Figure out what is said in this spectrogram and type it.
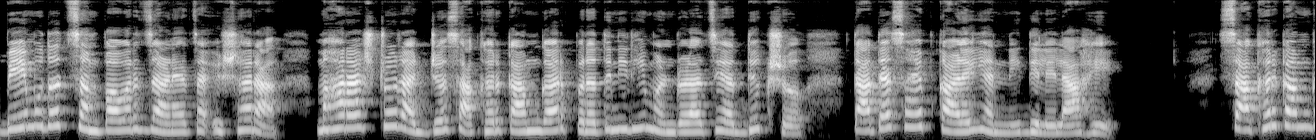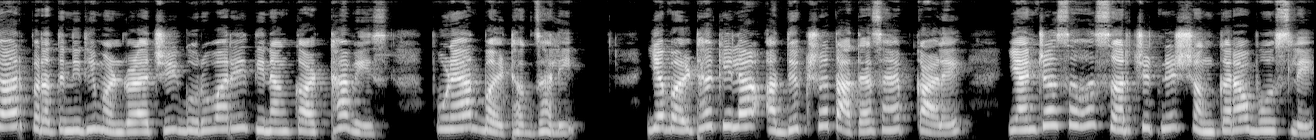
बेमुदत संपावर जाण्याचा इशारा महाराष्ट्र राज्य साखर कामगार प्रतिनिधी मंडळाचे अध्यक्ष तात्यासाहेब काळे यांनी दिलेला आहे. साखर कामगार प्रतिनिधी मंडळाची गुरुवारी दिनांक अठ्ठावीस पुण्यात बैठक झाली. या बैठकीला अध्यक्ष तात्यासाहेब काळे यांच्यासह सरचिटणीस शंकरराव भोसले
